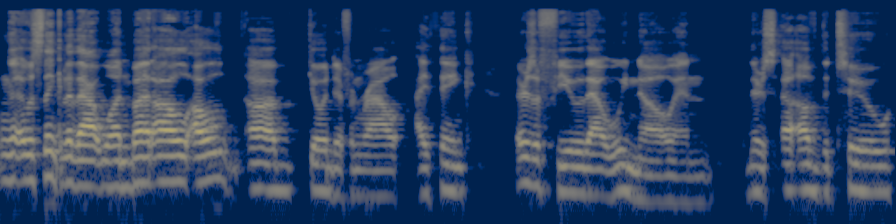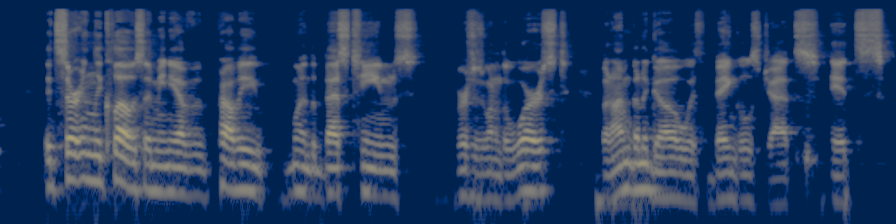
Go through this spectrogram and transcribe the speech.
I was thinking of that one, but I'll I'll uh, go a different route. I think there's a few that we know, and there's uh, of the two, it's certainly close. I mean, you have probably one of the best teams versus one of the worst, but I'm gonna go with Bengals Jets. It's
